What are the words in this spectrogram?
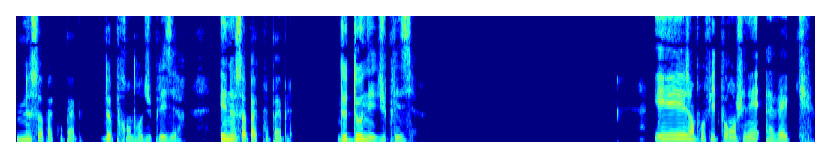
ne sois pas coupable de prendre du plaisir et ne sois pas coupable de donner du plaisir. Et j'en profite pour enchaîner avec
